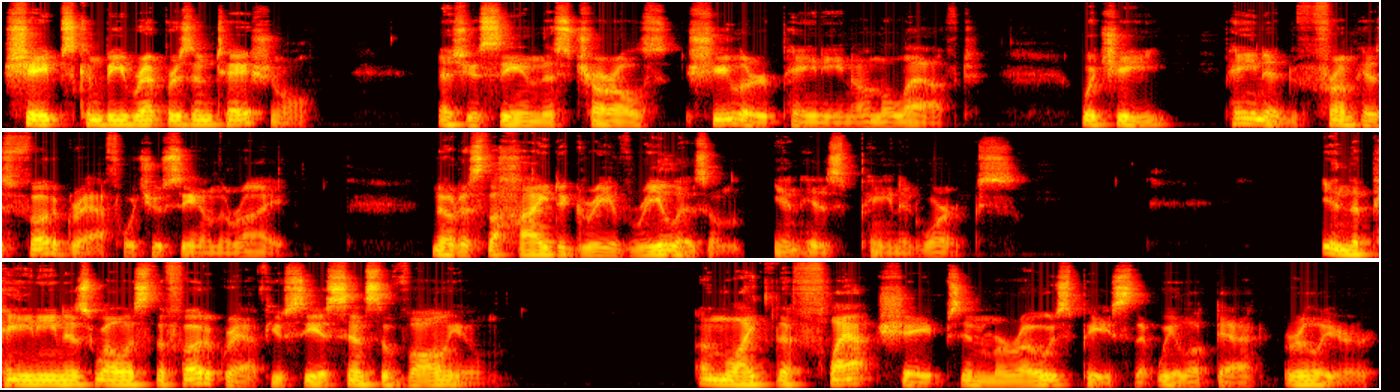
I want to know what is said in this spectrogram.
Shapes can be representational, as you see in this Charles Sheeler painting on the left which he painted from his photograph, which you see on the right. Notice the high degree of realism in his painted works. In the painting as well as the photograph, you see a sense of volume. Unlike the flat shapes in Moreau's piece that we looked at earlier,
